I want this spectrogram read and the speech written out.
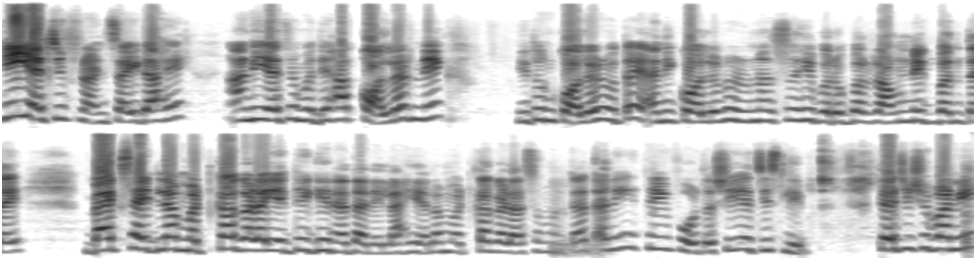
ही याची फ्रंट साईड आहे आणि याच्यामध्ये हा कॉलर नेक इथून कॉलर होत आहे आणि कॉलर भरून असं हे बरोबर राऊंड नेक बनत आहे बॅक साईडला मटका गळा येथे घेण्यात आलेला आहे. याला मटका गळा असं म्हणतात आणि थ्री फोर्थ अशी याची स्लीव त्याच्या हिशोबाने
